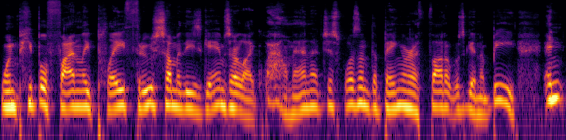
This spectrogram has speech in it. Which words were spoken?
when people finally play through some of these games are like wow man that just wasn't the banger i thought it was going to be. And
